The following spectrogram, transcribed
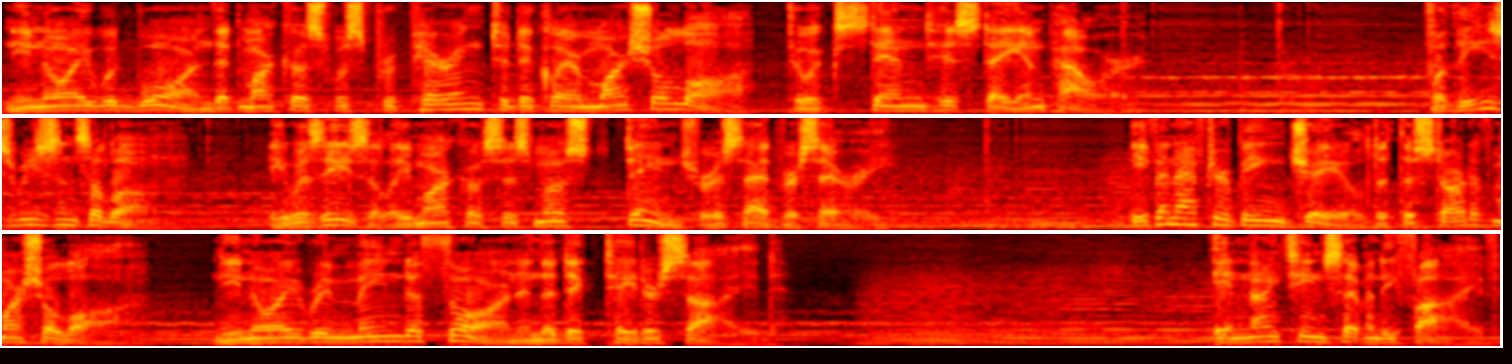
Ninoy would warn that Marcos was preparing to declare martial law to extend his stay in power. For these reasons alone, he was easily Marcos's most dangerous adversary. Even after being jailed at the start of martial law, Ninoy remained a thorn in the dictator's side. In 1975,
